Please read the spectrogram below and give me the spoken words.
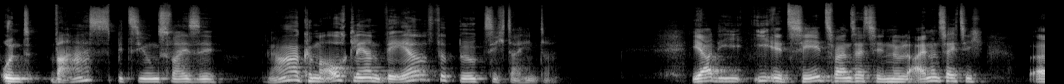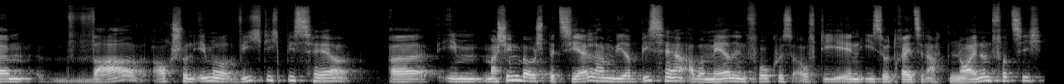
Und was, beziehungsweise, ja, können wir auch klären, wer verbirgt sich dahinter? Ja, die IEC 62061 ähm, war auch schon immer wichtig bisher. Äh, Im Maschinenbau speziell haben wir bisher aber mehr den Fokus auf die EN ISO 13849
